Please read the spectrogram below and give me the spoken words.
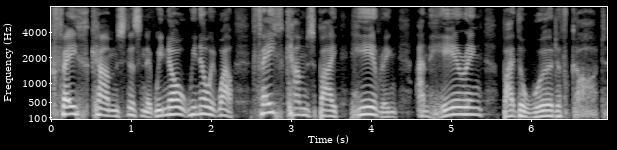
faith comes, doesn't it? We know, we know it well. Faith comes by hearing, and hearing by the word of God.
